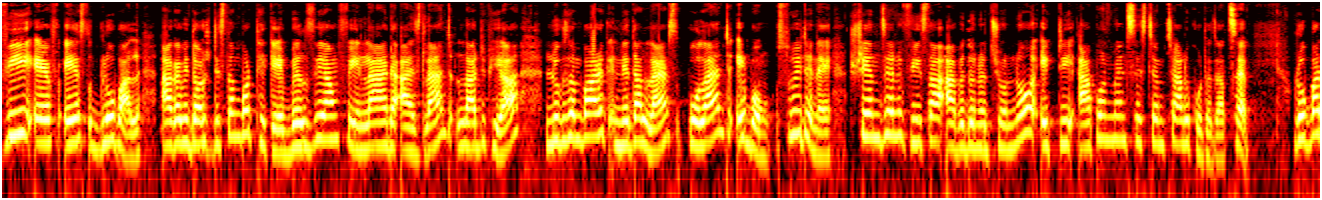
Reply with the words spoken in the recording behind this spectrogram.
ভিএফএস গ্লোবাল আগামী দশ ডিসেম্বর থেকে Belgium, Finland, Iceland, Latvia, Luxembourg, Netherlands, Poland এবং সুইডেনে সেনজেন ভিসা আবেদনের জন্য একটি অ্যাপয়েন্টমেন্ট সিস্টেম চালু করতে যাচ্ছে। রোববার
